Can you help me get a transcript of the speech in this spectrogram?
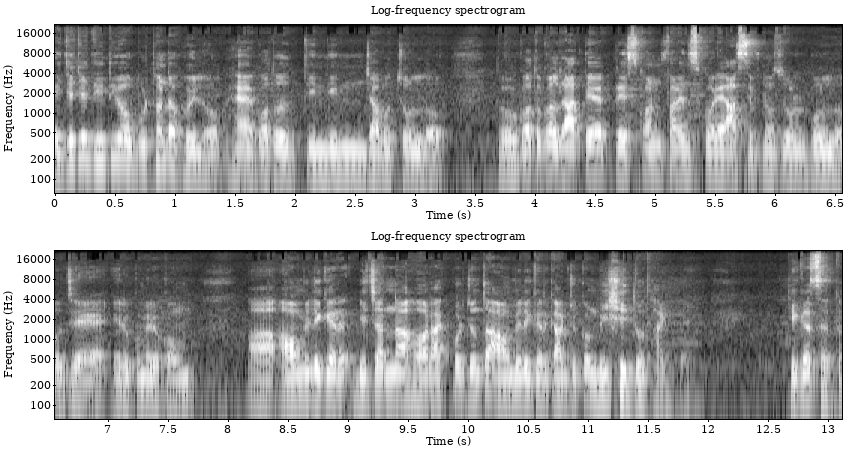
এই যে যে দ্বিতীয় অভ্যুত্থানটা হইল হ্যাঁ গত তিন দিন যাবৎ চলল, তো গতকাল রাতে প্রেস কনফারেন্স করে আসিফ নজরুল বলল যে এরকম এরকম আওয়ামী লীগের বিচার না হওয়ার আগ পর্যন্ত আওয়ামী লীগের কার্যক্রম নিষিদ্ধ থাকবে। ঠিক আছে? তো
